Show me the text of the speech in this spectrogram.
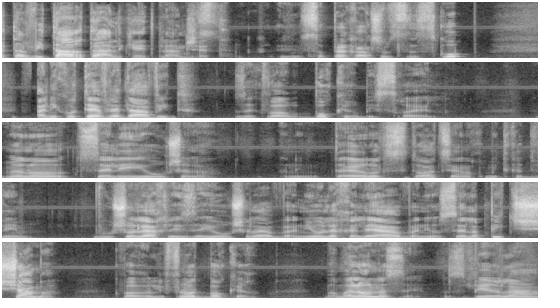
אתה ויתרת על קייט בלנשט. אני אספר לך עכשיו, זה סקופ. אני כותב לדוד, זה כבר בוקר בישראל. אומר לו, צא לי איור שלה. אני מתאר לו את הסיטואציה, אנחנו מתכתבים. והוא שולח לי איזה איור שלה, ואני הולך אליה, ואני עושה לה pitch שמה, כבר לפנות בוקר, במלון הזה. מסביר לה,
